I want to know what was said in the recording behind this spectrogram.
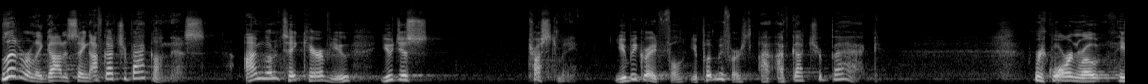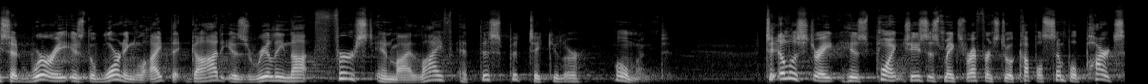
Literally, God is saying, I've got your back on this. I'm going to take care of you. You just trust me. You be grateful. You put me first. I, I've got your back. Rick Warren wrote, he said, Worry is the warning light that God is really not first in my life at this particular moment. To illustrate his point, Jesus makes reference to a couple simple parts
